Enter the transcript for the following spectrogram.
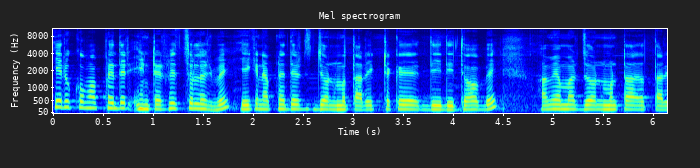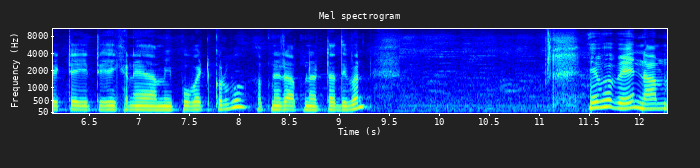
এরকম আপনাদের ইন্টারফেস চলে আসবে। এখানে আপনাদের জন্ম তারিখটাকে দিয়ে দিতে হবে। আমি আমার জন্ম তা- তারিখটা এখানে আমি প্রোভাইড করব। আপনারা আপনারটা দিবেন। এভাবে নাম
